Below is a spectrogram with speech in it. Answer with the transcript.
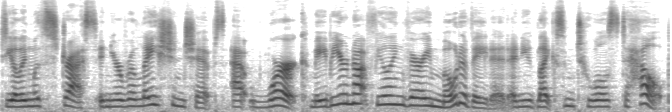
dealing with stress in your relationships, at work. Maybe you're not feeling very motivated and you'd like some tools to help.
